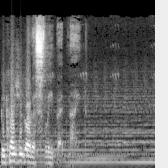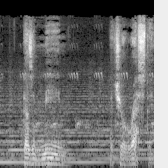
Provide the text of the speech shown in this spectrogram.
Because you go to sleep at night doesn't mean that you're resting.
